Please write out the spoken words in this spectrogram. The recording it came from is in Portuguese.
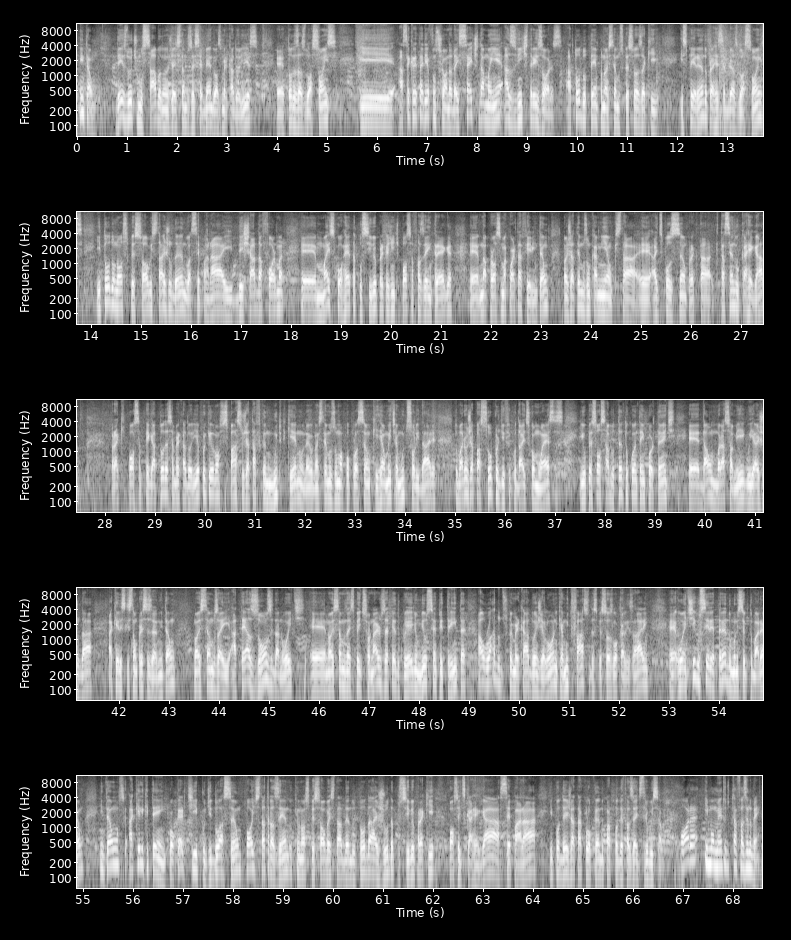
Então, Desde o último sábado, nós já estamos recebendo as mercadorias, eh, todas as doações, e a secretaria funciona das 7 da manhã às 23 horas. A todo tempo nós temos pessoas aqui esperando para receber as doações e todo o nosso pessoal está ajudando a separar e deixar da forma eh, mais correta possível para que a gente possa fazer a entrega eh, na próxima quarta-feira. Então, nós já temos um caminhão que está à disposição para que está que está sendo carregado para que possa pegar toda essa mercadoria, porque o nosso espaço já está ficando muito pequeno, né? nós temos uma população que realmente é muito solidária. Tubarão já passou por dificuldades como essas e o pessoal sabe o tanto quanto é importante é, dar um braço amigo e ajudar aqueles que estão precisando. Então, nós estamos aí até às 11 da noite, é, nós estamos na Expedicionária José Pedro Coelho, 1130, ao lado do supermercado Angelone, que é muito fácil das pessoas localizarem, é, o antigo Ciretran do município de Tubarão. Então, aquele que tem qualquer tipo de doação pode estar trazendo, que o nosso pessoal vai estar dando toda a ajuda possível para que possa descarregar, separar e poder já estar colocando para poder fazer a distribuição. Hora e momento de estar fazendo bem.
